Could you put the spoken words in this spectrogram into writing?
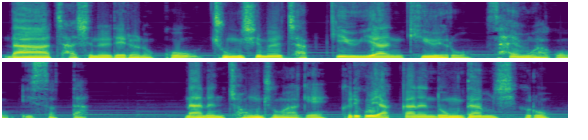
나 자신을 내려놓고 중심을 잡기 위한 기회로 사용하고 있었다. 나는 정중하게 그리고 약간은 농담식으로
